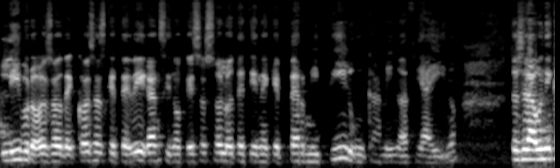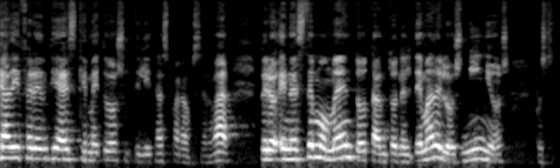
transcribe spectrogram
libros o de cosas que te digan, sino que eso solo te tiene que permitir un camino hacia ahí, ¿no? Entonces, la única diferencia es qué métodos utilizas para observar. Pero en este momento, tanto en el tema de los niños, pues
